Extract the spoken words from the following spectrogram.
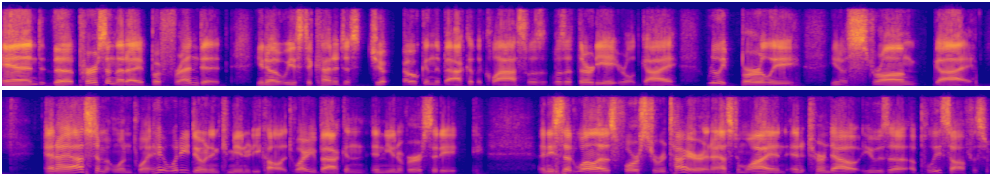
and the person that I befriended, you know, we used to kind of just joke in the back of the class was was a 38 year old guy, really burly, you know, strong guy. And I asked him at one point, "Hey, what are you doing in community college? Why are you back in in university?" And he said, "Well, I was forced to retire." And I asked him why, and, and it turned out he was a, a police officer.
